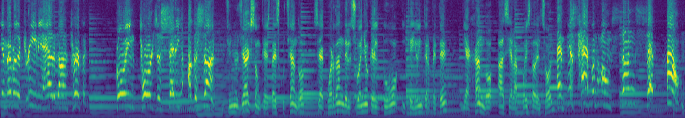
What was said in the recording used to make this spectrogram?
You remember the dream he had on interpret, going towards the setting of the sun. Junior Jackson, que está escuchando, ¿se acuerdan del sueño que él tuvo y que yo interpreté viajando hacia la puesta del sol? And this happened on Sunset Mountain.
